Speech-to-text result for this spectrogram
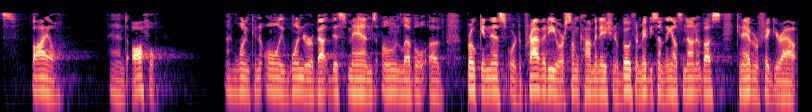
It's vile and awful. And one can only wonder about this man's own level of brokenness or depravity or some combination of both, or maybe something else none of us can ever figure out.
